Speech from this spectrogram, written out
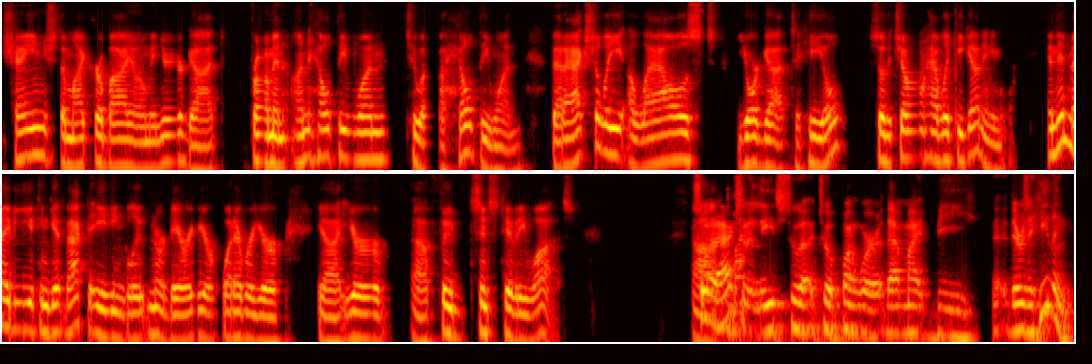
change the microbiome in your gut from an unhealthy one to a healthy one that actually allows your gut to heal so that you don't have leaky gut anymore. And then maybe you can get back to eating gluten or dairy or whatever your uh, your uh, food sensitivity was. So it uh, actually leads to a to a point where that might be there's a healing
